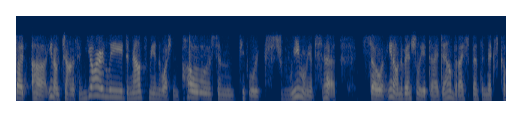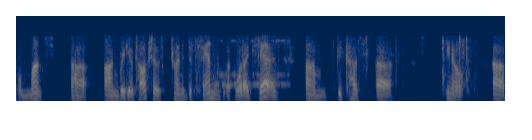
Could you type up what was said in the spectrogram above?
but uh, you know, Jonathan Yardley denounced me in the Washington Post, and people were extremely upset. So you know, and eventually it died down. But I spent the next couple months uh, on radio talk shows trying to defend what, I'd said um, because uh, you know uh,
